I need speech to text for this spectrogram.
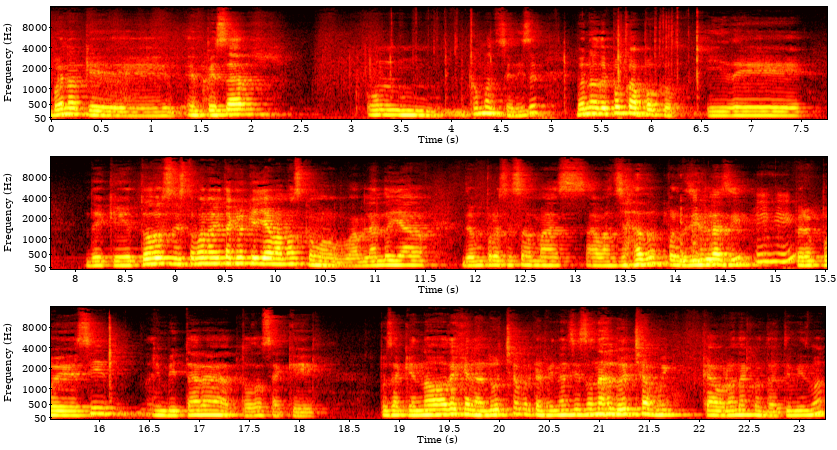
bueno, que empezar un, ¿cómo se dice? Bueno, de poco a poco y de, de que todos esto, bueno, ahorita creo que ya vamos como hablando ya de un proceso más avanzado, por decirlo así, pero pues sí, invitar a todos a que, pues a que no dejen la lucha, porque al final sí es una lucha muy cabrona contra ti mismo.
